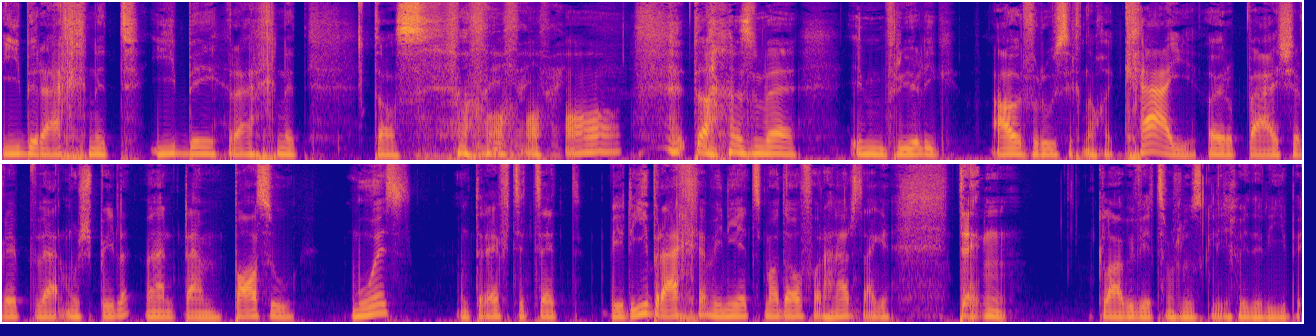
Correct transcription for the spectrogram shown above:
IB rechnet, IB rechnet, dass, dass man im Frühling aller Voraussicht nach keinen europäischen Wettbewerb muss spielen, während dem Basel muss und der FCZ wird einbrechen, wie ich jetzt mal da vorher sage, dann glaube ich, wird es am Schluss gleich wieder IB.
